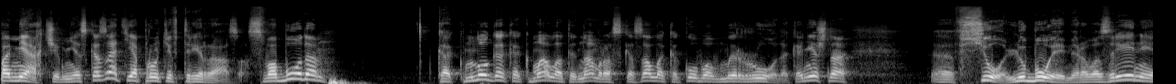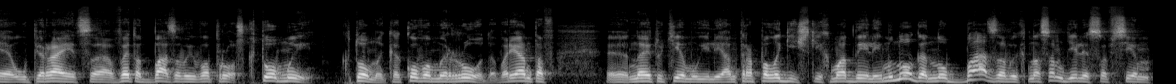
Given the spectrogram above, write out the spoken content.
помягче мне сказать, я против три раза. Свобода, как много, как мало ты нам рассказала, какого мы рода. Конечно, все, любое мировоззрение упирается в этот базовый вопрос. Кто мы? Кто мы? Какого мы рода? Вариантов Э, на эту тему или антропологических моделей много, но базовых на самом деле совсем,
